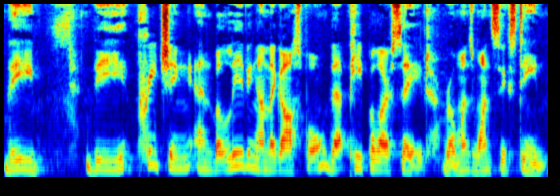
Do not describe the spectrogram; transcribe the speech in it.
the, the preaching and believing on the gospel that people are saved. Romans 1.16.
